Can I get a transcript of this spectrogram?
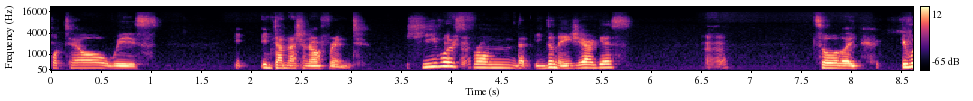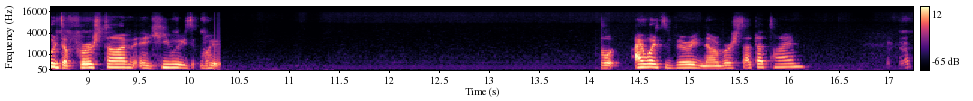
hotel with international friend. He was Mhm. from the Indonesia, I guess. Mhm. So like it was the first time, and he was. So I was very nervous at that time. Mhm.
